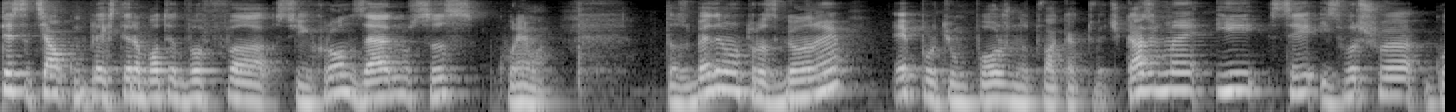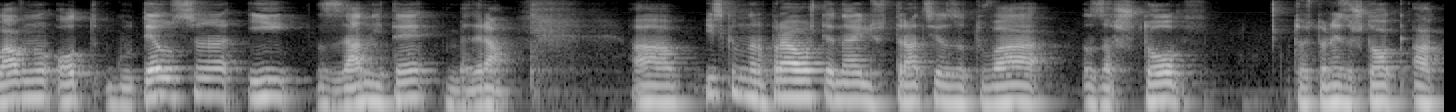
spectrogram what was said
те са цял комплекс, те работят в а, синхрон заедно с корема. Тазобедреното разгъване е противоположно на това, както вече казахме, и се извършва главно от глутеуса и задните бедра. А, искам да направя още една иллюстрация за това, защо, т.е. не защо, а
